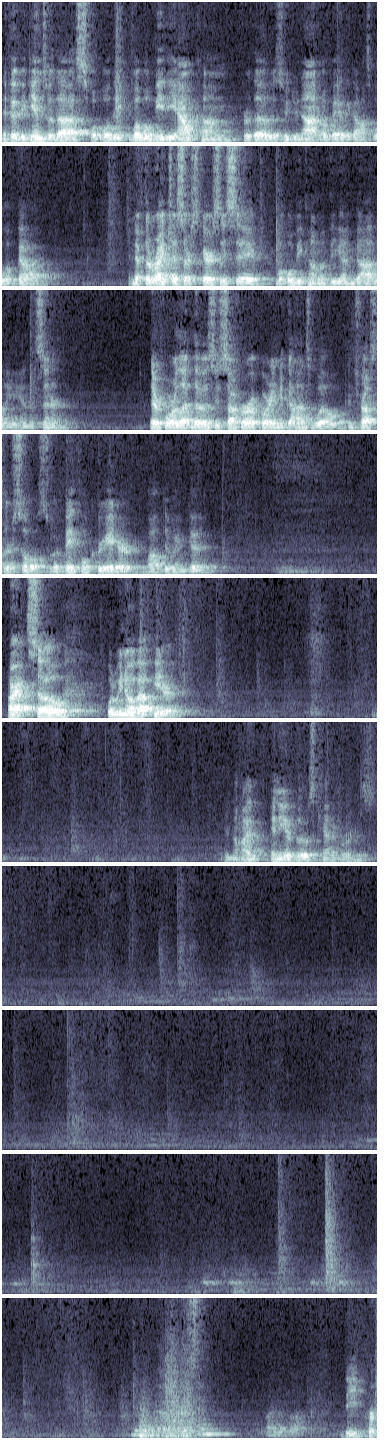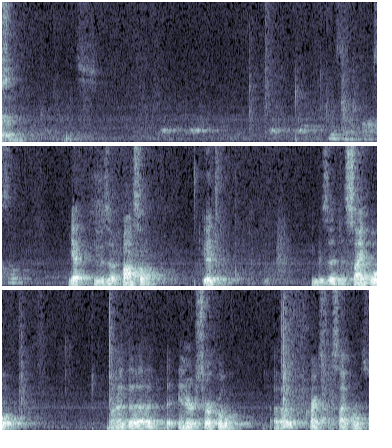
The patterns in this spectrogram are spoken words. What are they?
If it begins with us, what will, the, what will be the outcome for those who do not obey the gospel of God? And if the righteous are scarcely saved, what will become of the ungodly and the sinner? Therefore, let those who suffer according to God's will entrust their souls to a faithful Creator while doing good. All right, so what do we know about Peter? In any of those categories. The person. Yes. He was an apostle. Yep, he was an apostle. Good. He was a disciple, one of the, the inner circle of Christ's disciples.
